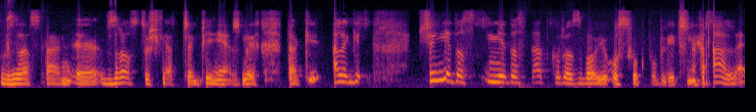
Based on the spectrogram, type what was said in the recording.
e, wzrastania, e, wzrostu świadczeń pieniężnych, tak, ale przy niedostatku rozwoju usług publicznych. Ale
